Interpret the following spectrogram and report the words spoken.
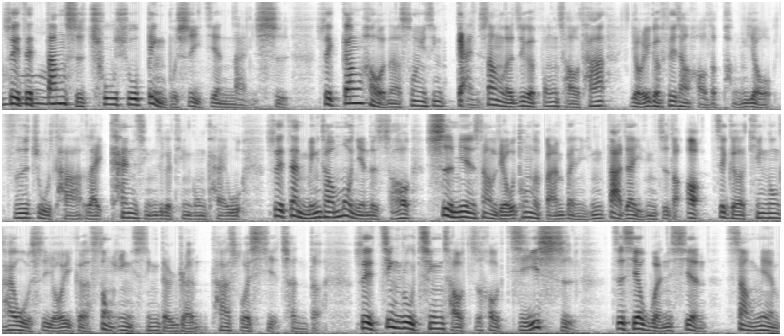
所以在当时出书并不是一件难事。所以刚好呢，宋应星赶上了这个风潮，他有一个非常好的朋友资助他来刊行这个天工开物。所以在明朝末年的时候，市面上流通的版本已经大家已经知道哦，这个天工开物是由一个宋应星的人他所写成的。所以进入清朝之后，即使这些文献上面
